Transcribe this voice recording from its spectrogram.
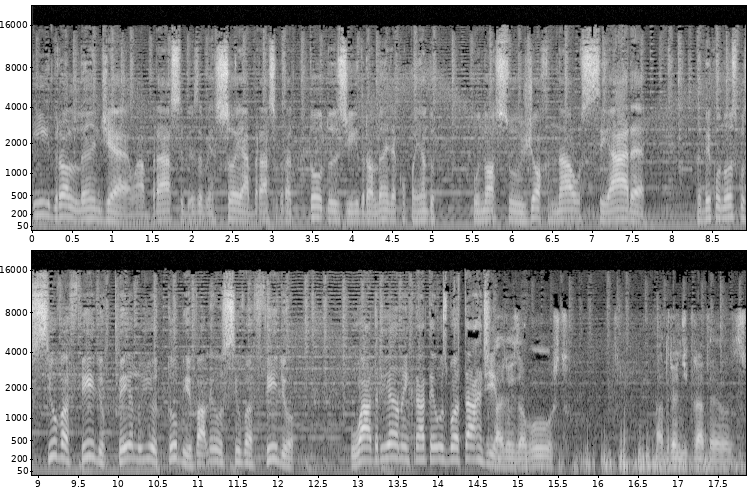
Hidrolândia. Um abraço, Deus abençoe. Abraço para todos de Hidrolândia, acompanhando o nosso Jornal Seara. Também conosco Silva Filho, pelo YouTube. Valeu, Silva Filho. O Adriano em Crateus, boa tarde. Boa tarde, Luiz Augusto. Adriano de Crateus.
